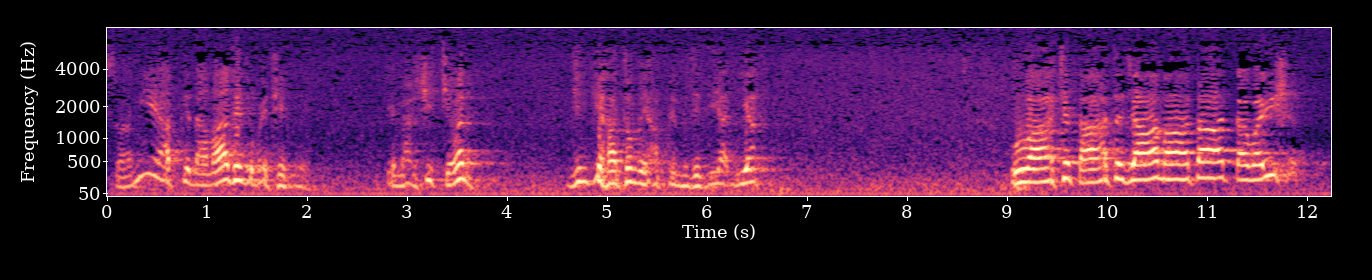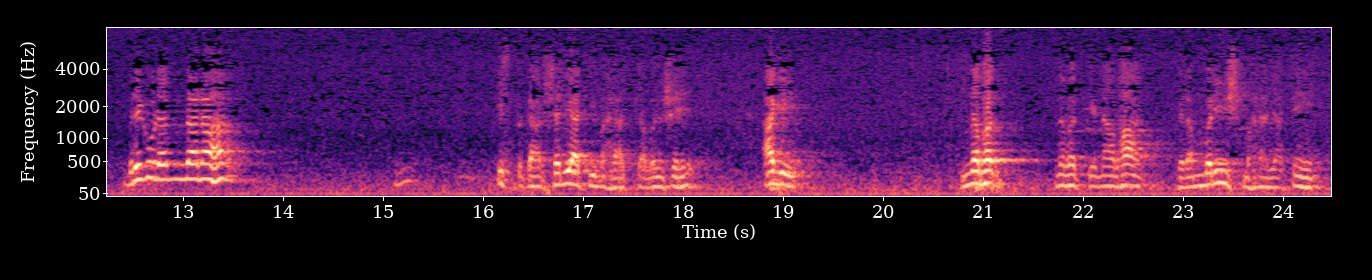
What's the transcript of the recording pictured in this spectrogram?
स्वामी आपके दामाद है जो बैठे हुए ये महर्षि च्यवन, जिनके हाथों में आपने मुझे दिया दिया उवाच तात जा माता तवैश भृगुनंदन। इस प्रकार शरियाती महाराज का वंश है। आगे, नभद नभद के नाभाग फिर अम्बरीश महाराज आते हैं।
